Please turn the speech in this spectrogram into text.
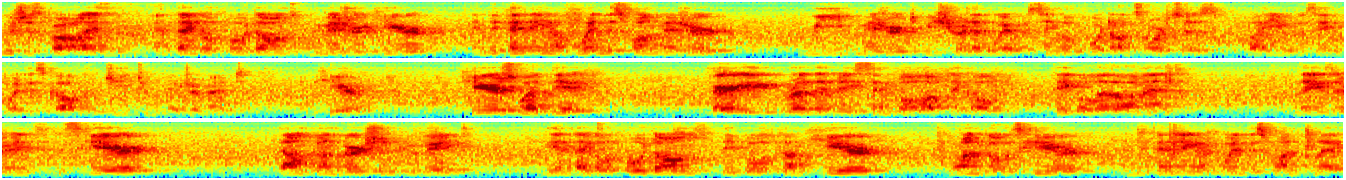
which is polarized entangled photons. We measure here, and depending on when this one measure, we measure to be sure that we have a single photon sources by using what is called the G2 measurement in here. Here's what the very relatively simple optical table element, laser is here, down conversion create the entangled photons. They both come here, one goes here, and depending on when this one click,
